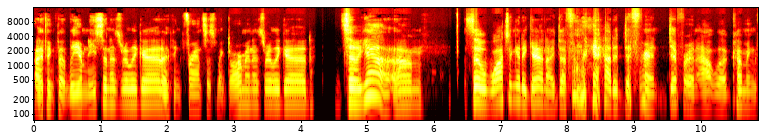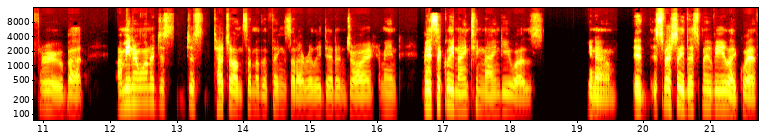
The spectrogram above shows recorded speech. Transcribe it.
I think that Liam Neeson is really good. I think Frances McDormand is really good. So yeah, um, so watching it again, I definitely had a different different outlook coming through, but. I mean, I want to just just touch on some of the things that I really did enjoy. I mean, basically 1990 was you know, it, especially this movie, like with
